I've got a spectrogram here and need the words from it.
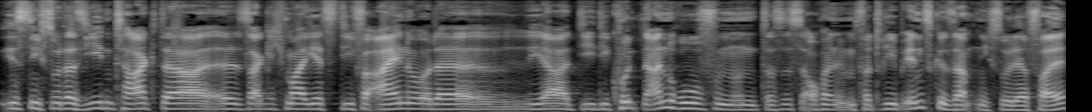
ist nicht so, dass jeden Tag da, äh, sag ich mal, jetzt die Vereine oder äh, ja, die die Kunden anrufen und das ist auch im Vertrieb insgesamt nicht so der Fall,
